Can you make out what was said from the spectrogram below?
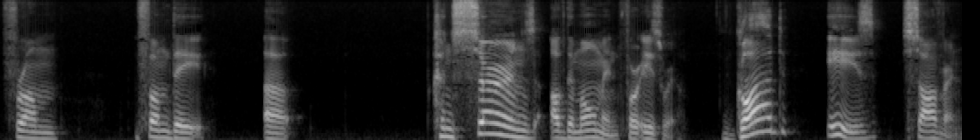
from from the uh, concerns of the moment for Israel. God is sovereign,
